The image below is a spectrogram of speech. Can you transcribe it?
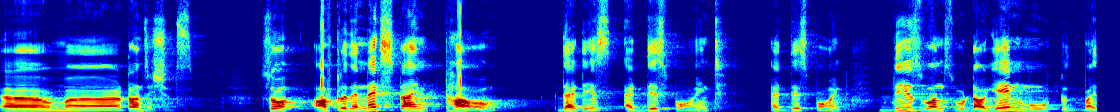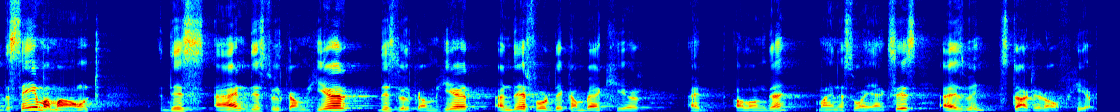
um, uh, transitions. So after the next time tau that is at this point at this point these ones would again move to by the same amount this and this will come here this will come here and therefore they come back here at along the minus y axis as we started off here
